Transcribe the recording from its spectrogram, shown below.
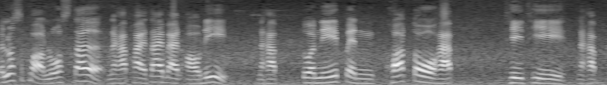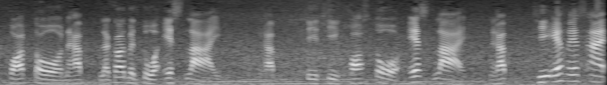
เป็นรถสปอร์ตโรสเตอร์นะครับภายใต้แบรนด์ Audi นะครับตัวนี้เป็นคอ s โตครับ TT นะครับคอ s โตนะครับแล้วก็เป็นตัว S Line นะครับ TT c o s t o S Line นะครับ TFSI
